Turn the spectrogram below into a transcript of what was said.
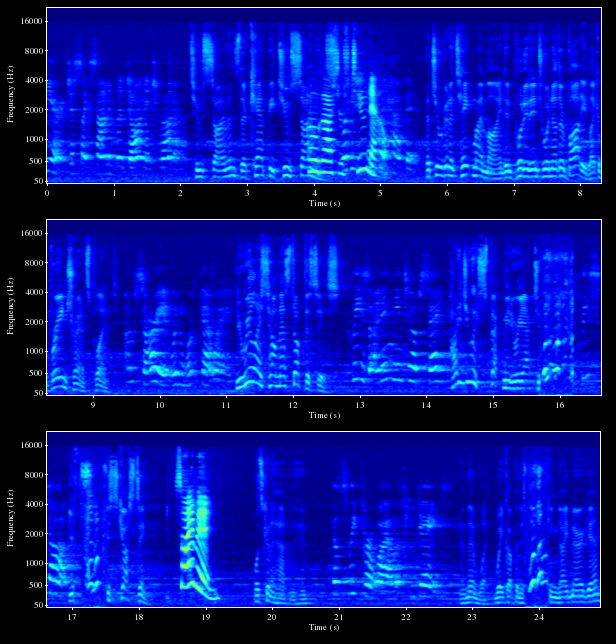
here, just like Simon lived on in Toronto. Two Simons? There can't be two Simons. Oh gosh, there's what two now. That you were gonna take my mind and put it into another body, like a brain transplant. I'm sorry, it wouldn't work that way. You realize how messed up this is? Please, I didn't mean to upset How did you expect me to react to you. Please stop. You're f- disgusting. Simon! What's gonna happen to him? He'll sleep for a while, a few days. And then what? Wake up in this fucking nightmare again?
